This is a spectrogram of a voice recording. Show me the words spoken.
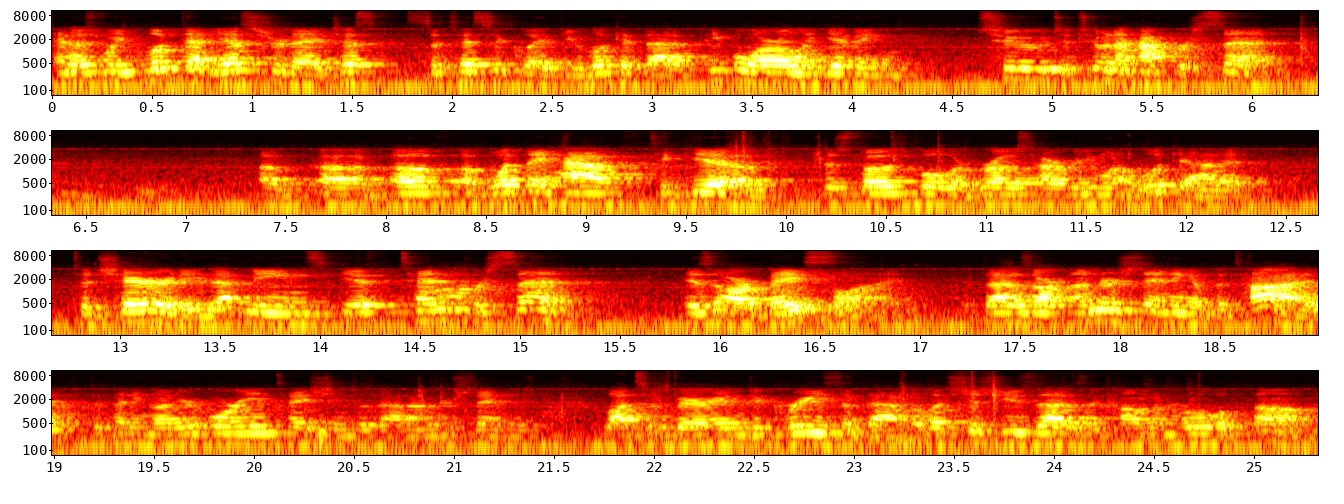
And as we looked at yesterday, just statistically, if you look at that, if people are only giving two to two and a half percent of, of, of what they have to give, disposable or gross, however you want to look at it, to charity. That means if 10% is our baseline, if that is our understanding of the tithe, depending on your orientation to that, I understand there's lots of varying degrees of that, but let's just use that as a common rule of thumb,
